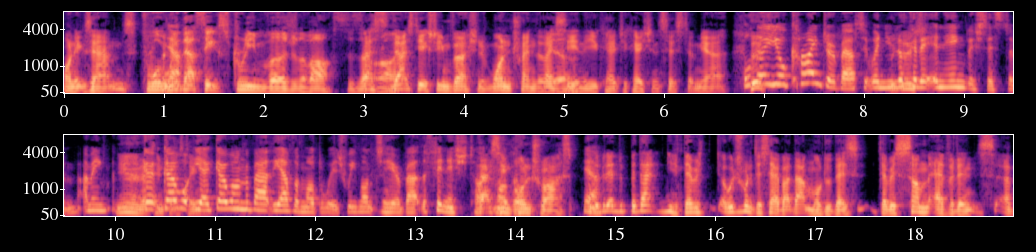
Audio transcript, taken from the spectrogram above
on exams. So what, Yeah. that's the extreme version of us. Is that That's right? that's the extreme version of one trend that I Yeah. see in the UK education system. Yeah, Although There's- you're kinder about it when you look those- at it in the English system. I mean, Yeah, go, go, yeah, go on about the other model, which we want to hear about, the Finnish type that's in contrast. Yeah. But, but, but that you know, there is. I just wanted to say about that model. There's there is some evidence uh,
